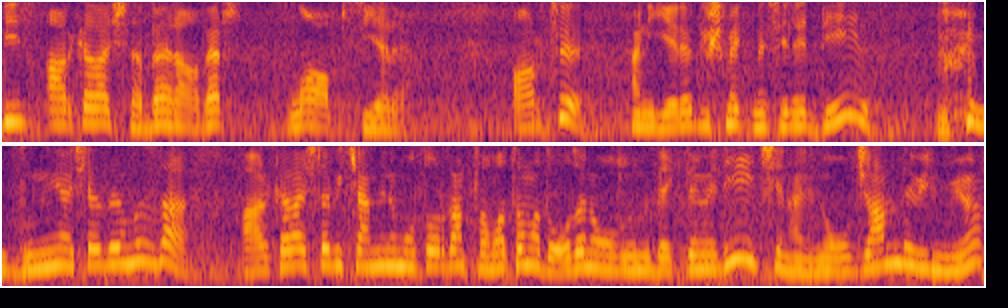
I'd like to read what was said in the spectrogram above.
biz arkadaşla beraber laps yere. Artı hani yere düşmek mesele değil. Bunu yaşadığımızda arkadaş tabii kendini motordan tam atamadı. O da ne olduğunu beklemediği için hani ne olacağını da bilmiyor.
